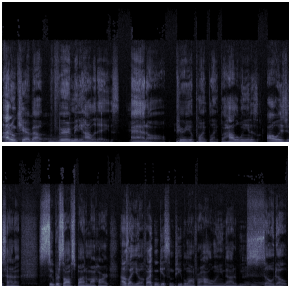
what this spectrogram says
I don't care about Oh. very many holidays at all. Period. Point blank. But Halloween has always just had a super soft spot in my heart. I was like, yo, if I can get some people on for Halloween, that would be so dope.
